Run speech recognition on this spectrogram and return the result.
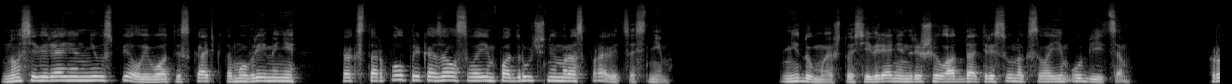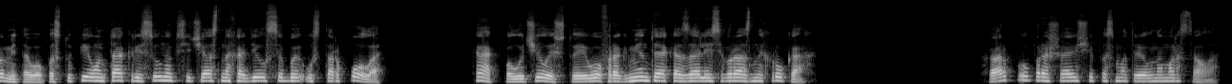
Но северянин не успел его отыскать к тому времени, как Старпол приказал своим подручным расправиться с ним. Не думаю, что северянин решил отдать рисунок своим убийцам. Кроме того, поступил он так, рисунок сейчас находился бы у Старпола, как получилось, что его фрагменты оказались в разных руках? Харп упрошающе посмотрел на Марсала.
